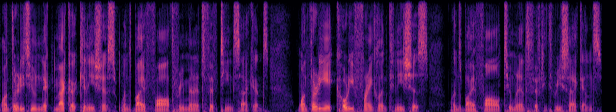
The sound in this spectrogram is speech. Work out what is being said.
132, Nick Mecca, Canisius, wins by fall, 3 minutes 15 seconds. 138, Cody Franklin, Canisius, wins by fall, 2 minutes 53 seconds.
